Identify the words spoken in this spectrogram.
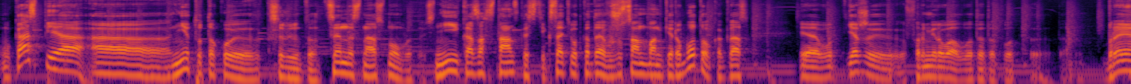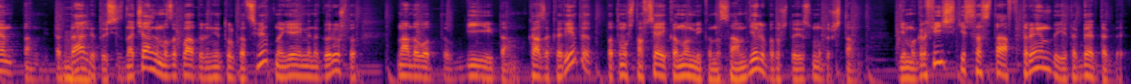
У Каспия а, нету такой, к сожалению, ценностной основы. То есть ни казахстанскости. Кстати, вот когда я в Жусанбанке работал, как раз я, вот, я же формировал вот этот вот э, там, бренд там, и так mm-hmm. далее. То есть изначально мы закладывали не только цвет, но я именно говорю, что надо вот би там каза кареты, потому что там вся экономика на самом деле, потому что ты смотришь там демографический состав, тренды и так далее, и так далее.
